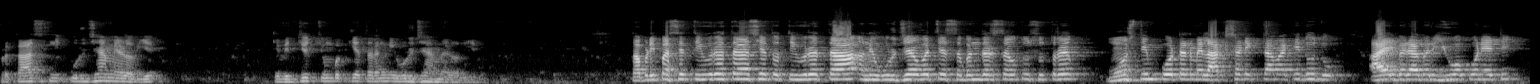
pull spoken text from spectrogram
પ્રકાશની ઊર્જા મેળવીએ કે વિદ્યુત ચુંબકીય તરંગની ઊર્જા મેળવીએ. તો આપણી પાસે તીવ્રતા છે, તો તીવ્રતા અને ઊર્જા વચ્ચે સંબંધ દર્શાવતું સૂત્ર મોસ્ટ ઇમ્પોર્ટન્ટ મેં લાક્ષણિકતામાં કીધું હતું. આઈ બરાબર યુ અપોન એટી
